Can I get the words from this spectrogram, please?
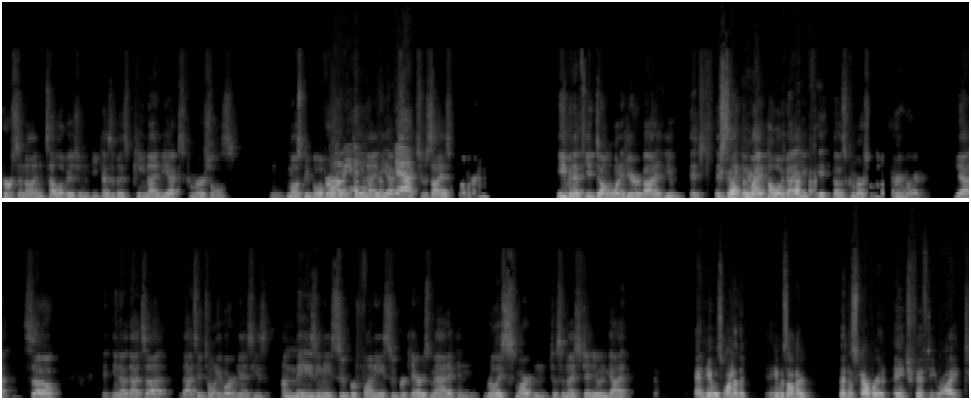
person on television because of his P90X commercials. Most people have heard Oh, of the yeah. P90X Yeah. exercise program. Even if you don't want to hear about it, you it's it's still like the. My Pillow guy. You it, those commercials are everywhere. Yeah. So you know that's uh that's who Tony Horton is. He's amazing. He's super funny, super charismatic, and really smart, and just a nice, genuine guy. And he was one of the he was on a fitness cover at age fifty, right?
